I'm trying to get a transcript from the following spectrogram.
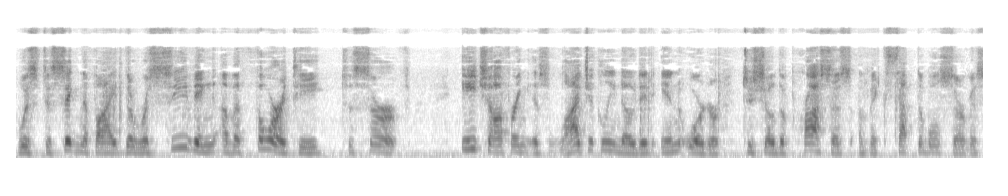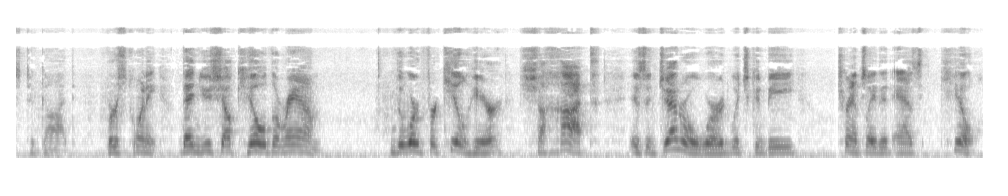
was to signify the receiving of authority to serve. Each offering is logically noted in order to show the process of acceptable service to God. Verse 20 Then you shall kill the ram. The word for kill here, shachat, is a general word which can be translated as kill.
